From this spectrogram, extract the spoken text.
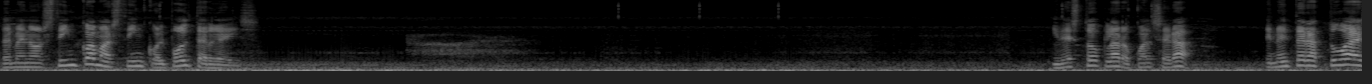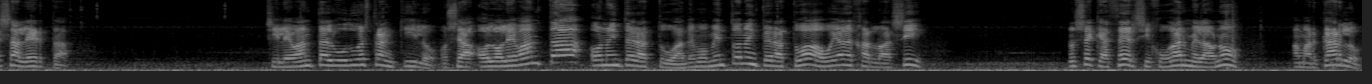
De menos 5 a más 5, el poltergeist. Y de esto, claro, ¿cuál será? Si no interactúa es alerta. Si levanta el vudú es tranquilo. O sea, o lo levanta o no interactúa. De momento no ha interactuado. Voy a dejarlo así. No sé qué hacer, si jugármela o no. A marcarlo.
